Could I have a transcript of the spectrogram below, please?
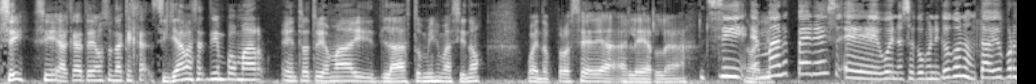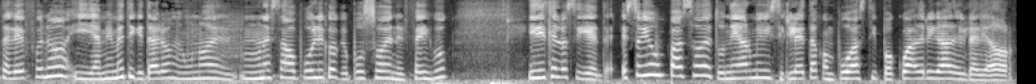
Sí, sí, acá tenemos una queja. Si llamas a tiempo, Mar, entra tu llamada y la das tú misma. Si no, bueno, procede a, a leerla. Sí, No, eh, Mar Pérez, eh, bueno, se comunicó con Octavio por teléfono y a mí me etiquetaron en uno de, en un estado público que puso en el Facebook y dice lo siguiente: Estoy a un paso de tunear mi bicicleta con púas tipo cuadriga de gladiador.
